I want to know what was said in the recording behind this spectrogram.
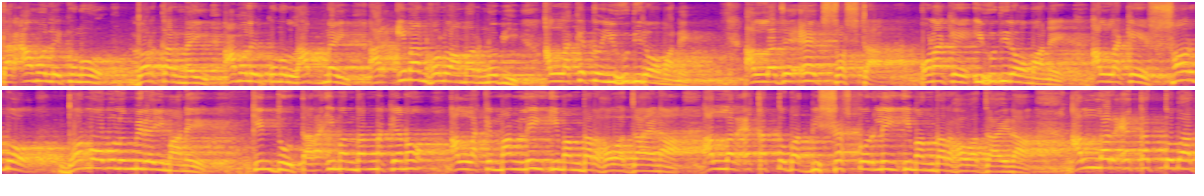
তার আমলে কোনো দরকার নাই, আমলের কোনো লাভ নাই। আর ইমান হলো আমার নবী। আল্লাহকে তো ইহুদিরাও মানে। আল্লাহ যে এক স্রষ্টা, ওনাকে ইহুদিরাও মানে। আল্লাহকে সর্ব ধর্ম অবলম্বীরাই মানে। কিন্তু তারা ইমানদার না কেন? আল্লাহকে মানলেই ইমানদার হওয়া যায় না। আল্লাহর একাত্মবাদ বিশ্বাস করলেই ইমানদার হওয়া যায় না। আল্লাহর একাত্মবাদ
